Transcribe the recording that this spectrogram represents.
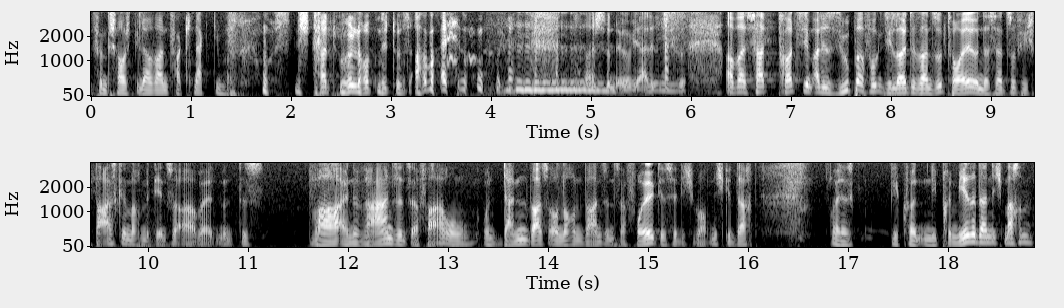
Fünf Schauspieler waren verknackt, die mussten statt Urlaub mit uns arbeiten. Das war schon irgendwie alles nicht so. Aber es hat trotzdem alles super funktioniert. Die Leute waren so toll und es hat so viel Spaß gemacht, mit denen zu arbeiten. Und das war eine Wahnsinnserfahrung. Und dann war es auch noch ein Wahnsinnserfolg. Das hätte ich überhaupt nicht gedacht, weil das, wir konnten die Premiere dann nicht machen.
